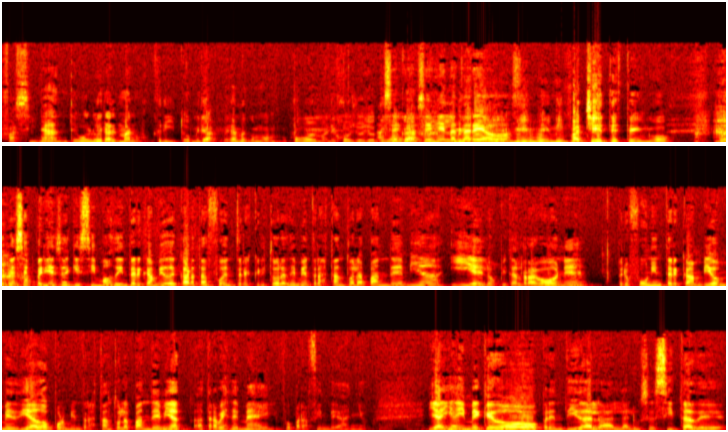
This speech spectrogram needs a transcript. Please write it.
fascinante, volver al manuscrito. Mirá, mirame cómo, cómo me manejo yo. Yo tengo acá bien la tarea mi- vos. mi- mi- mis machetes tengo. Bueno, esa experiencia que hicimos de intercambio de cartas fue entre escritores de Mientras tanto la pandemia y el Hospital Ragone, pero fue un intercambio mediado por Mientras tanto la pandemia a través de mail, fue para fin de año. Y ahí, ahí me quedó prendida la, la lucecita de,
